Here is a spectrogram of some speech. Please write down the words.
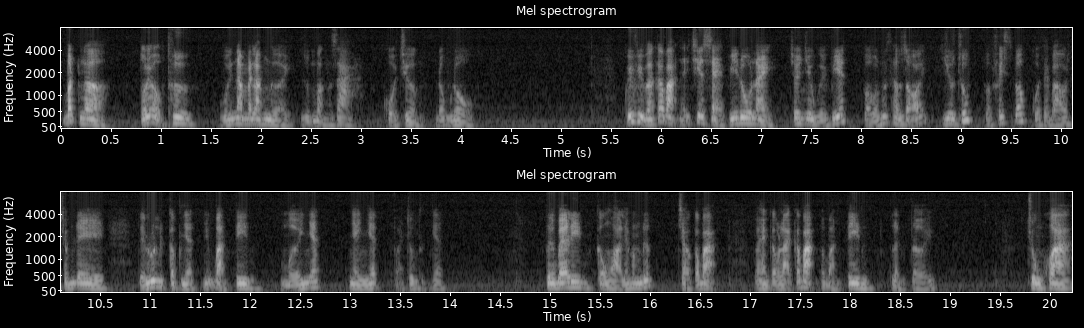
Bất ngờ tối hậu thư với 55 người dùng bằng giả của trường Đông Đô. Quý vị và các bạn hãy chia sẻ video này cho nhiều người biết và bấm nút theo dõi YouTube và Facebook của Thời báo .de để luôn được cập nhật những bản tin mới nhất, nhanh nhất và trung thực nhất. Từ Berlin, Cộng hòa Liên bang Đức, chào các bạn và hẹn gặp lại các bạn vào bản tin lần tới. Trung Khoa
